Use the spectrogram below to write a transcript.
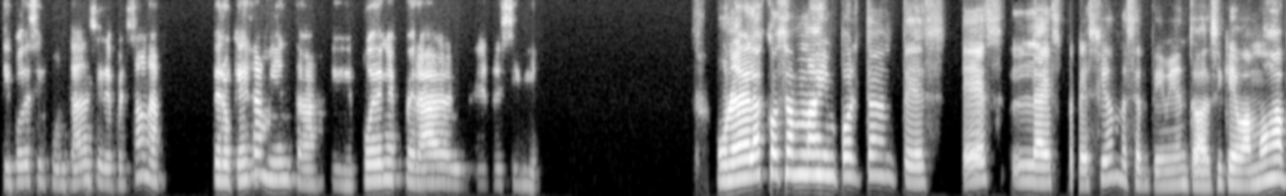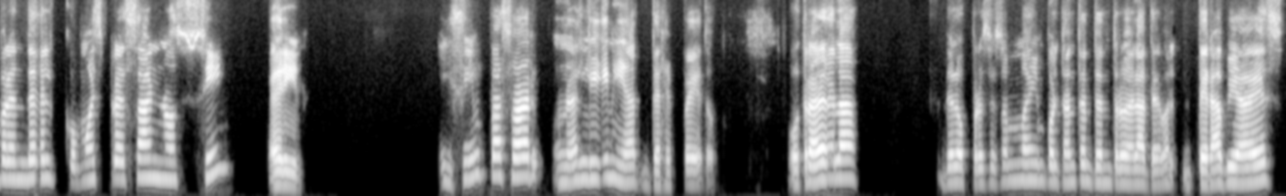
tipo de circunstancia y de personas, pero ¿qué herramientas eh, pueden esperar eh, recibir? Una de las cosas más importantes es la expresión de sentimientos, así que vamos a aprender cómo expresarnos sin herir y sin pasar unas líneas de respeto. Otra de las de los procesos más importantes dentro de la terapia es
